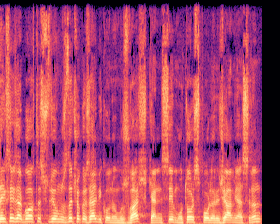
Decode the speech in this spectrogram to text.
Sevgili seyirciler bu hafta stüdyomuzda çok özel bir konuğumuz var. Kendisi motor sporları camiasının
